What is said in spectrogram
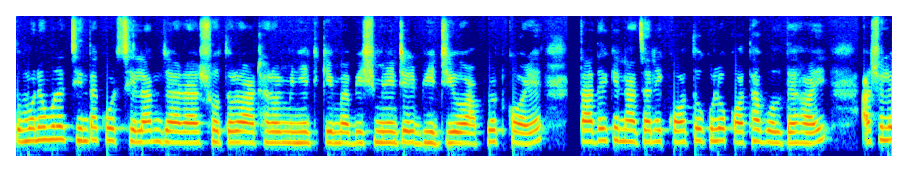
তো মনে মনে চিন্তা করছিলাম যারা সতেরো, আঠারো মিনিট কিংবা বিশ মিনিটের ভিডিও আপলোড করে, তাদেরকে না জানি কতগুলো কথা বলতে হয়। আসলে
